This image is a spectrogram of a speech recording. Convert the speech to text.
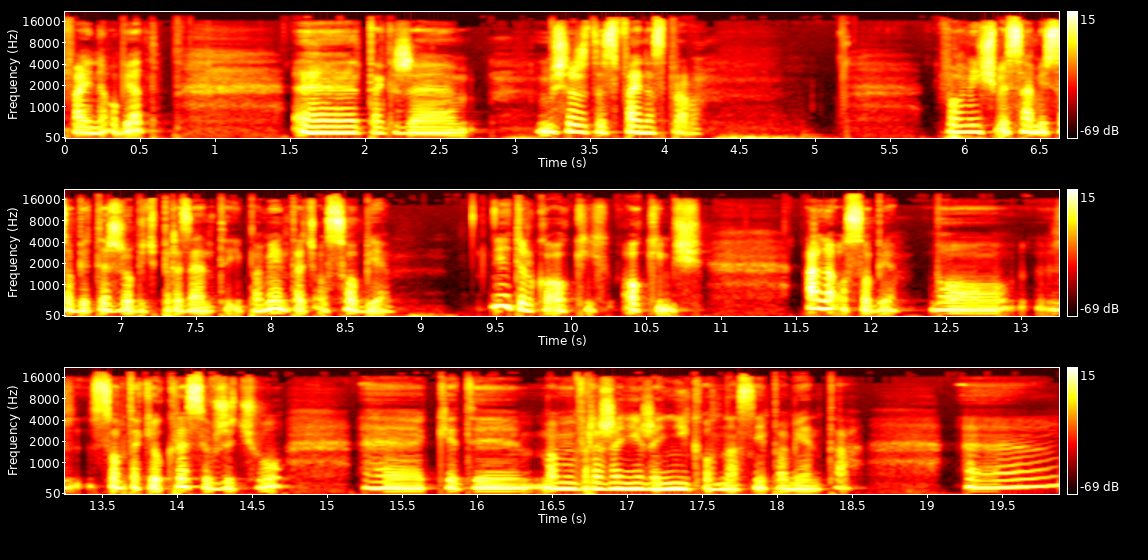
fajny obiad. Y, także myślę, że to jest fajna sprawa. Powinniśmy sami sobie też robić prezenty i pamiętać o sobie, nie tylko o, kich, o kimś, ale o sobie, bo są takie okresy w życiu, e, kiedy mamy wrażenie, że nikt od nas nie pamięta. E,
